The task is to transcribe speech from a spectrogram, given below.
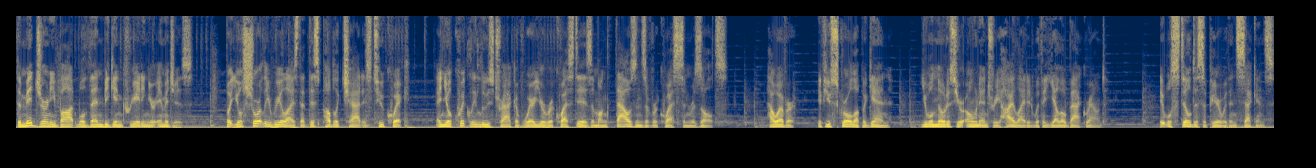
The Midjourney bot will then begin creating your images, but you'll shortly realize that this public chat is too quick, and you'll quickly lose track of where your request is among thousands of requests and results. However, if you scroll up again, you will notice your own entry highlighted with a yellow background. It will still disappear within seconds,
